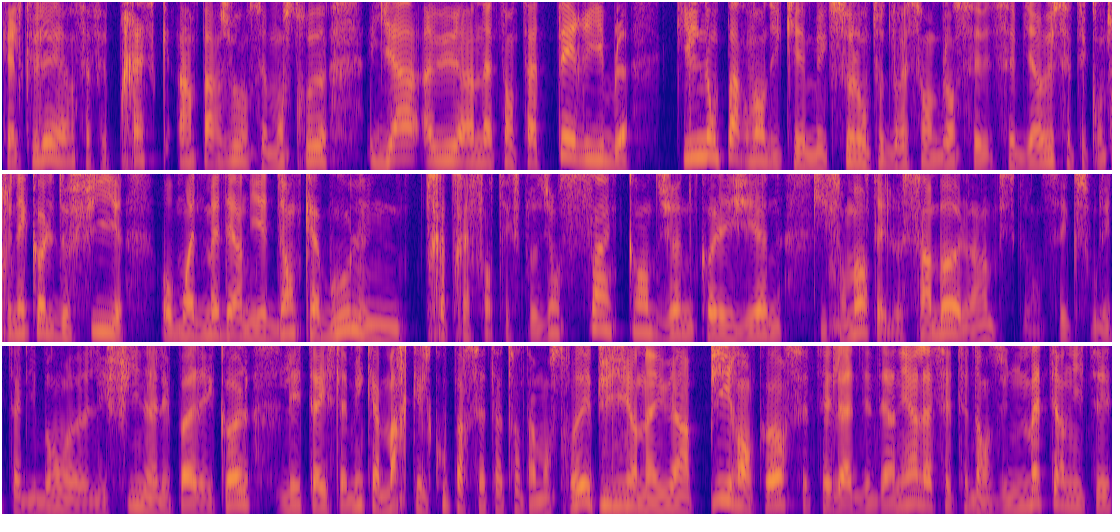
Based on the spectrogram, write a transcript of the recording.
Calculé, hein, ça fait presque un par jour, c'est monstrueux. Il y a eu un attentat terrible qu'ils n'ont pas revendiqué, mais selon toute vraisemblance, c'est bien eux. C'était contre une école de filles au mois de mai dernier dans Kaboul, une très très forte explosion. 50 jeunes collégiennes qui sont mortes, et le symbole, hein, puisqu'on sait que sous les talibans, euh, les filles n'allaient pas à l'école. L'État islamique a marqué le coup par cet attentat monstrueux. Et puis il y en a eu un pire encore, c'était l'année dernière. Là, c'était dans une maternité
